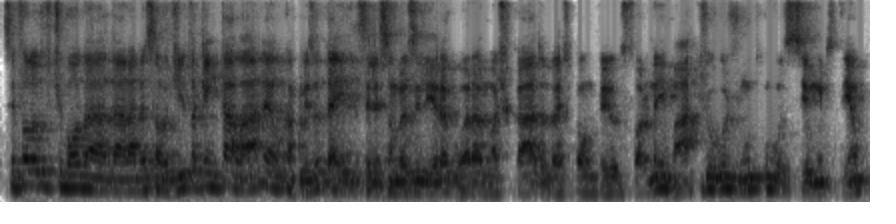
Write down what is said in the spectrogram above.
Você falou do futebol da, da Arábia Saudita, quem está lá, né, o camisa 10 da seleção brasileira, agora machucado, vai ficar um período fora o Neymar, que jogou junto com você muito tempo,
